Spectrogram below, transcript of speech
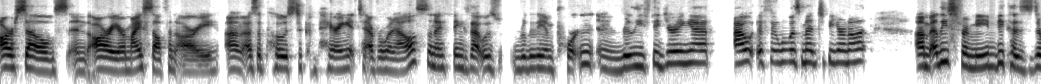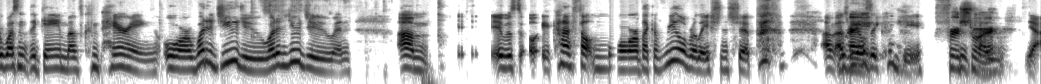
ourselves and Arie, or myself and Arie, um, as opposed to comparing it to everyone else. And I think that was really important and really figuring it out if it was meant to be or not. Um, at least for me, because there wasn't the game of comparing or what did you do, what did you do, and um, it was it kind of felt more like a real relationship, um, as real as it could be For sure. Yeah.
